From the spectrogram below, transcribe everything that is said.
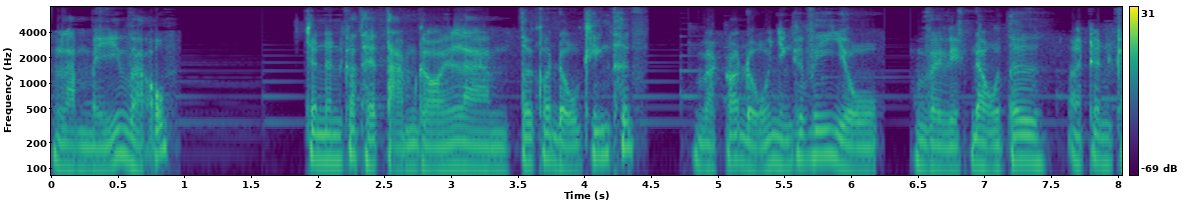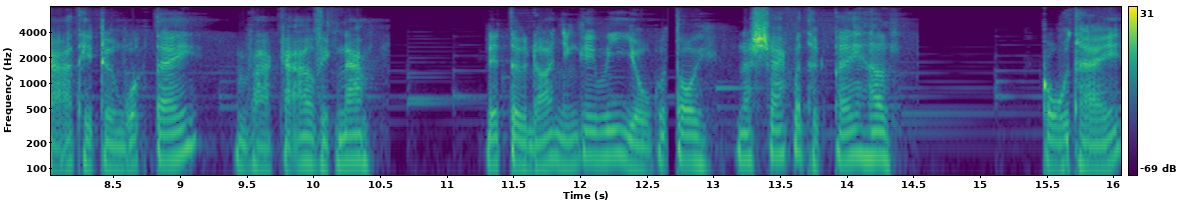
là mỹ và úc. Cho nên có thể tạm gọi là tôi có đủ kiến thức và có đủ những cái ví dụ về việc đầu tư ở trên cả thị trường quốc tế và cả ở việt nam. Để từ đó những cái ví dụ của tôi nó sát với thực tế hơn. Cụ thể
